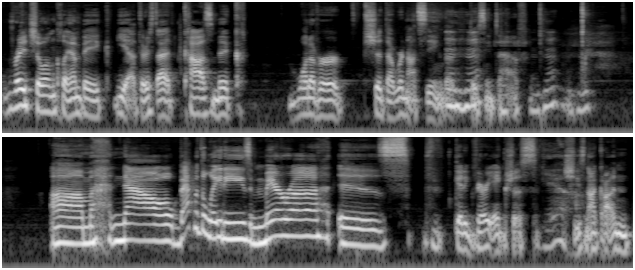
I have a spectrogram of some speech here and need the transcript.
Rachel and Clambake, yeah, there's that cosmic whatever shit that we're not seeing that Mhm. they seem to have. Mhm, mhm. Um now back with the ladies, Mara is getting very anxious. yeah, She's not gotten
